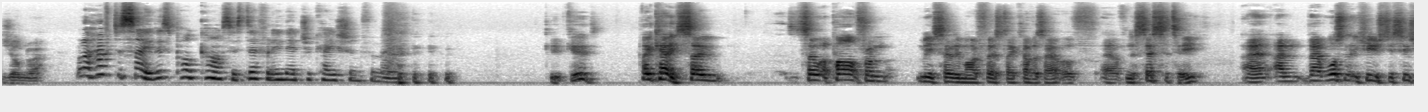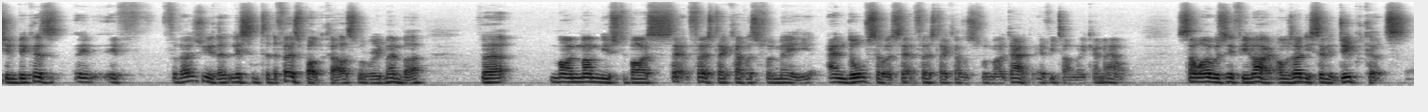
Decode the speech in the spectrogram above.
genre. Well, I have to say, this podcast is definitely an education for me. Good, good. Okay, so so apart from me selling my first day covers out of out of necessity, uh, and that wasn't a huge decision because if, for those of you that listened to the first podcast will remember that my mum used to buy a set of first day covers for me and also a set of first day covers for my dad every time they came out. So I was, if you like, I was only selling duplicates.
